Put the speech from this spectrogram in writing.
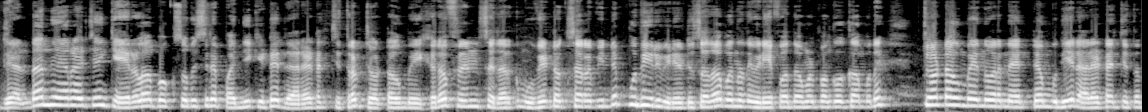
രണ്ടാം ഞായറാഴ്ചയും കേരള ബോക്സ് ഓഫീസിനെ പഞ്ഞിക്കിട്ട് ധാരാട്ടൻ ചിത്രം ചോട്ടവും ഹലോ ഫ്രണ്ട്സ് എല്ലാവർക്കും മൂവി ടോക്സ് അറിവിന്റെ പുതിയൊരു വീഡിയോ ടു സദാ പോകുന്നത് വീഡിയോ ഇപ്പോൾ നമ്മൾ പങ്കുവെക്കാൻ പോകുന്നത് ചോട്ടവുമ്പ എന്ന് പറയുന്ന ഏറ്റവും പുതിയ ധാരാട്ടൻ ചിത്ര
